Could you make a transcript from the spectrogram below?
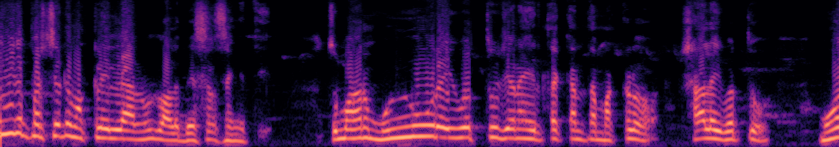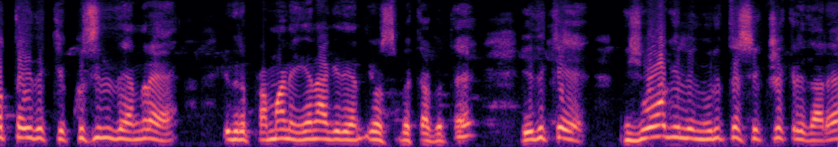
ಐದು ಪರ್ಸೆಂಟ್ ಮಕ್ಕಳಿಲ್ಲ ಅನ್ನೋದು ಭಾಳ ಬೇಸರ ಸಂಗತಿ. ಸುಮಾರು ಮುನ್ನೂರೈವತ್ತು ಜನ ಇರ್ತಕ್ಕಂಥ ಮಕ್ಕಳು ಶಾಲೆ ಇವತ್ತು ಮೂವತ್ತೈದಕ್ಕೆ ಕುಸಿದಿದೆ ಅಂದರೆ ಇದರ ಪ್ರಮಾಣ ಏನಾಗಿದೆ ಅಂತ ಯೋಚಿಸಬೇಕಾಗುತ್ತೆ. ಇದಕ್ಕೆ ನಿಜವಾಗಿ ಇಲ್ಲಿ ನುರಿತ ಶಿಕ್ಷಕರಿದ್ದಾರೆ.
